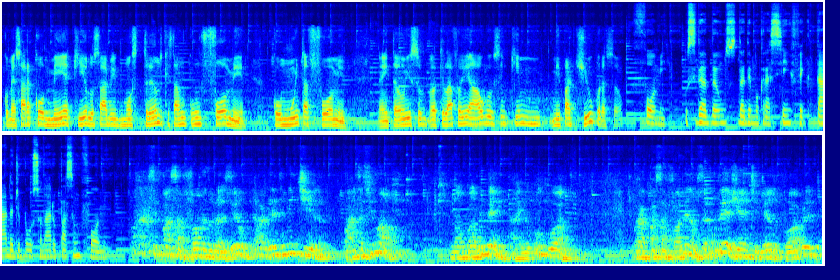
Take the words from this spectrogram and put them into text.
começaram a comer aquilo, sabe, mostrando que estavam com fome, com muita fome. Né? Então isso, aquilo lá foi algo assim que me partiu o coração. Fome os cidadãos da democracia infectada de Bolsonaro passam fome. Falar que se passa fome no Brasil é uma grande mentira. Passa-se mal. Não come bem. Aí eu concordo. Agora, passar fome não. Você não vê gente mesmo pobre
